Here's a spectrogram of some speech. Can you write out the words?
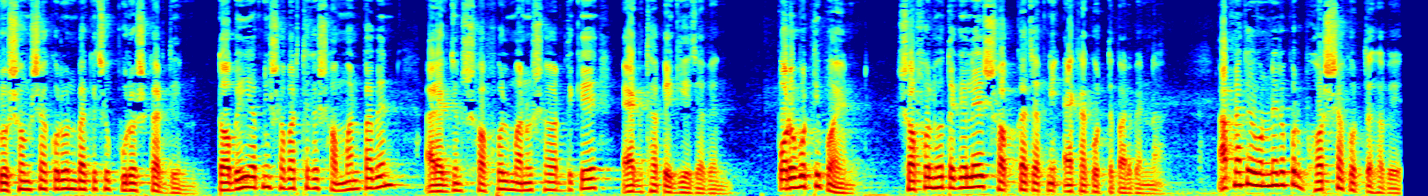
প্রশংসা করুন বা কিছু পুরস্কার দিন। তবেই আপনি সবার থেকে সম্মান পাবেন আর একজন সফল মানুষ হওয়ার দিকে এক ধাপ এগিয়ে যাবেন। পরবর্তী পয়েন্ট সফল হতে গেলে সব কাজ আপনি একা করতে পারবেন না। আপনাকে অন্যের ওপর ভরসা করতে হবে,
